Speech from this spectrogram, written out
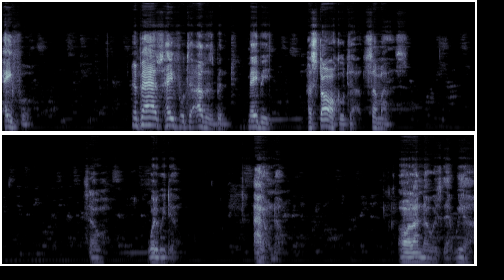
hateful and perhaps hateful to others, but maybe historical to some others. So, what do we do? I don't know. All I know is that we are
